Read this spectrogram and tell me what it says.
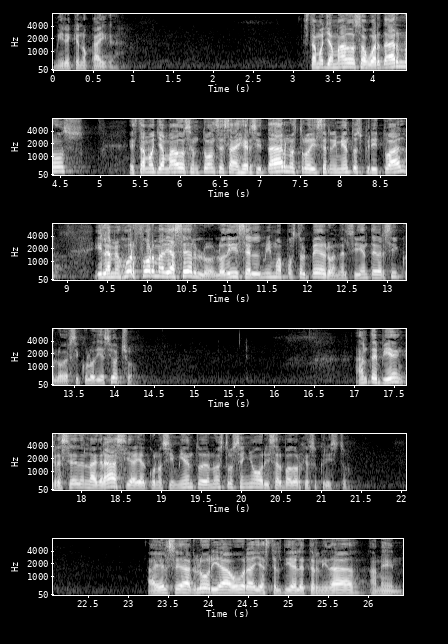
mire que no caiga. Estamos llamados a guardarnos, estamos llamados entonces a ejercitar nuestro discernimiento espiritual y la mejor forma de hacerlo, lo dice el mismo apóstol Pedro en el siguiente versículo, versículo 18. Antes bien, creced en la gracia y el conocimiento de nuestro Señor y Salvador Jesucristo. A Él sea gloria ahora y hasta el día de la eternidad. Amén.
